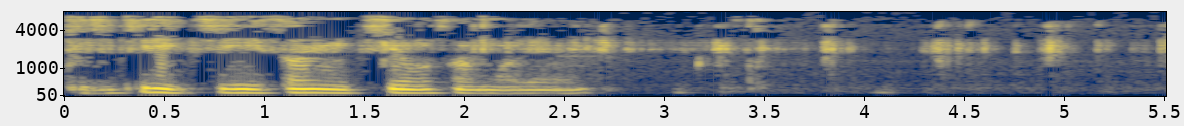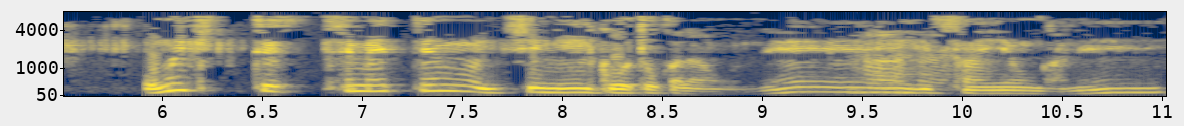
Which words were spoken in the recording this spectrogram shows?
ギリギリ123、143まで。思い切って攻めても125とかだもんね。はいはい34がね。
